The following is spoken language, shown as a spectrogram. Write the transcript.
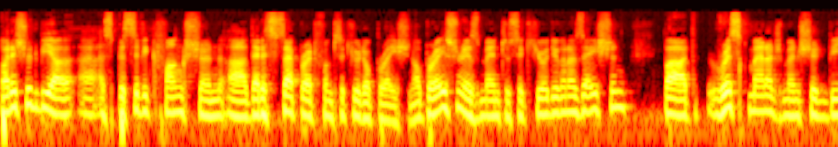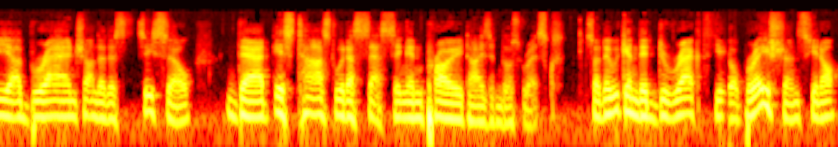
But it should be a, a specific function uh, that is separate from security operation. Operation is meant to secure the organization, but risk management should be a branch under the CISO that is tasked with assessing and prioritizing those risks so that we can direct the operations, you know,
